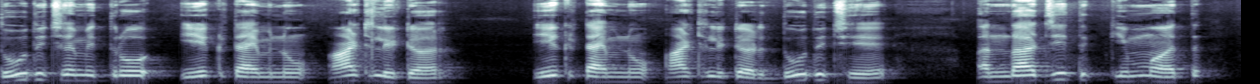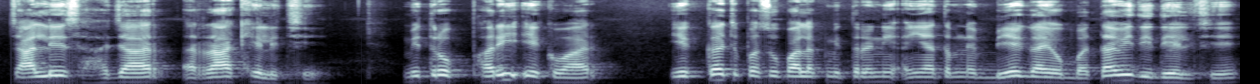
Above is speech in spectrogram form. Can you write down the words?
દૂધ છે મિત્રો એક ટાઈમનું આઠ લીટર, એક ટાઈમનું આઠ લીટર દૂધ છે. અંદાજિત કિંમત ચાલીસ હજાર રાખેલ છે. મિત્રો, ફરી એકવાર એક જ પશુપાલક મિત્રની અહીંયા તમને બે ગાયો બતાવી દીધેલ છે.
